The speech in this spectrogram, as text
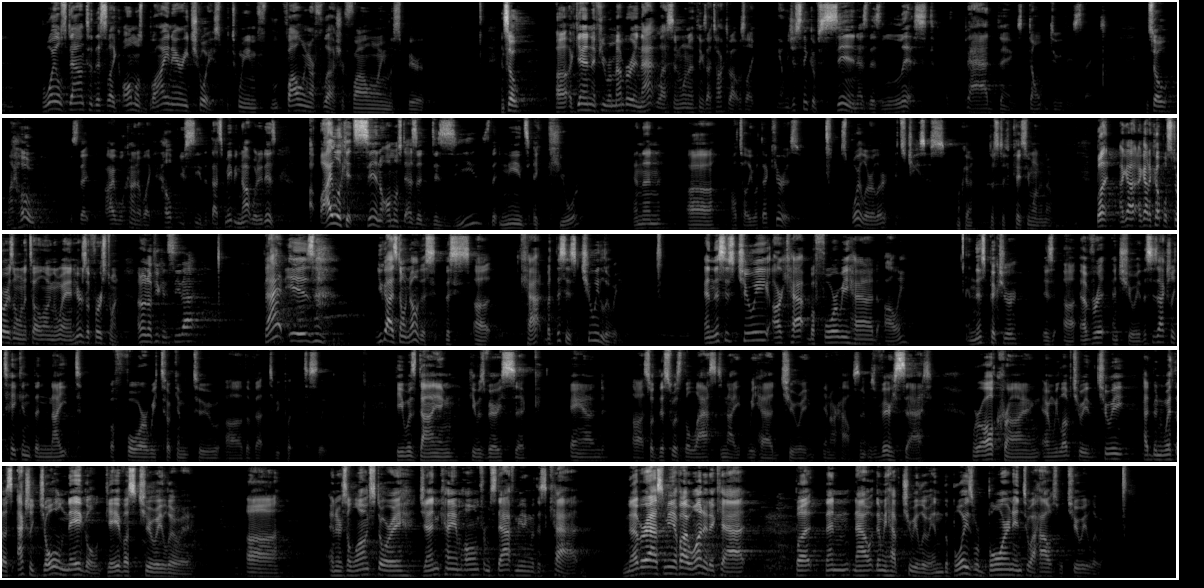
boils down to this like almost binary choice between following our flesh or following the spirit. And so, uh, again, if you remember in that lesson, one of the things I talked about was like, man, we just think of sin as this list of bad things. Don't do these things. And so, my hope is that I will kind of like help you see that that's maybe not what it is. I look at sin almost as a disease that needs a cure. And then uh, I'll tell you what that cure is. Spoiler alert, it's Jesus. Okay, just in case you want to know. But I got, I got a couple stories I want to tell along the way, and here's the first one. I don't know if you can see that. That is, you guys don't know this, this uh, cat, but this is Chewy Louie. And this is Chewy, our cat, before we had Ollie. And this picture is uh, Everett and Chewy. This is actually taken the night before we took him to uh, the vet to be put to sleep. He was dying, he was very sick, and uh, so this was the last night we had Chewy in our house, and it was very sad. We're all crying, and we love Chewy. Chewy had been with us. Actually, Joel Nagel gave us Chewy Louie. Uh, and there's a long story. Jen came home from staff meeting with this cat. Never asked me if I wanted a cat, but then now then we have Chewy Louie, and the boys were born into a house with Chewy Louie.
